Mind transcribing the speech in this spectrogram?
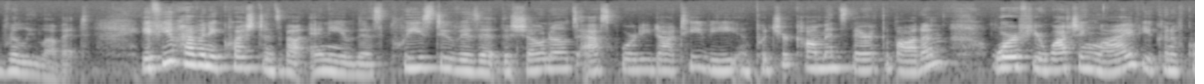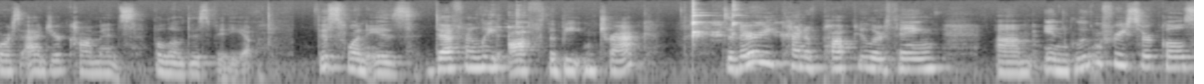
really love it. If you have any questions about any of this, please do visit the show notes, askwardee.tv, and put your comments there at the bottom. Or if you're watching live, you can, of course, add your comments below this video. This one is definitely off the beaten track. It's a very kind of popular thing um, in gluten free circles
